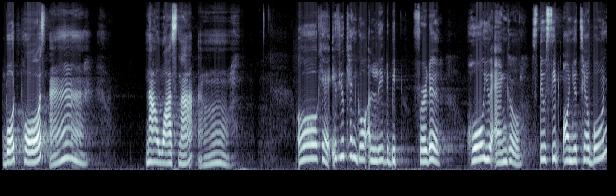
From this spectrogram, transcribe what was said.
Both pose. Ah, Navasana. Ah. Okay, if you can go a little bit further, hold your ankle, still sit on your tailbone,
